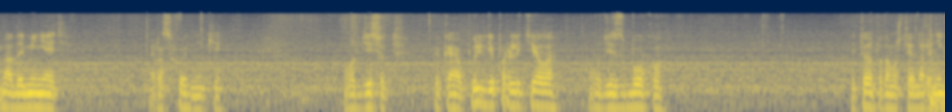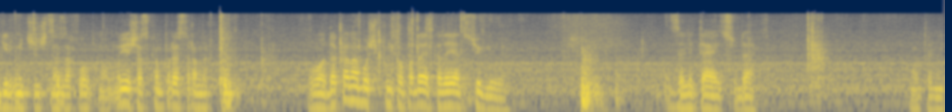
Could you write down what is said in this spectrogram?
надо менять расходники. Вот здесь вот какая пыль где пролетела. Вот здесь сбоку. Это потому что я, наверное, не герметично захлопнул. Ну, я сейчас компрессором их... Вот, так она больше пыль попадает, когда я отстегиваю. Залетает сюда. Вот они.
